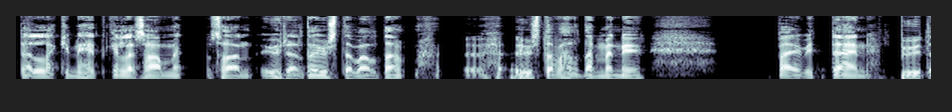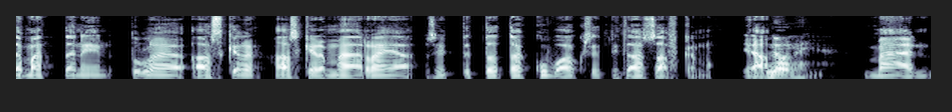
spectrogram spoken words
tälläkin hetkellä saamme, saan yhdeltä ystävältä, ystävältämme niin päivittäin pyytämättä, niin tulee askel, askel määrä ja sitten tota, kuvaukset, mitä on safkannut. Ja Noniin. Mä en,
